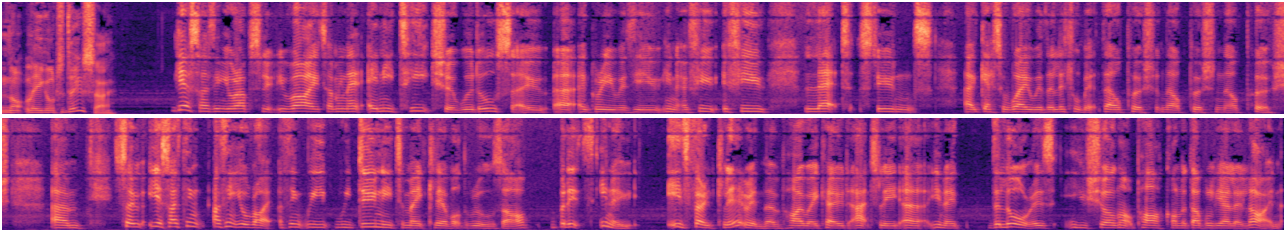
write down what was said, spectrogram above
not legal to do so. Yes, I think you're absolutely right. I mean, any teacher would also uh, agree with you. You know, if you if you let students uh, get away with a little bit, they'll push and they'll push and they'll push. Um, so yes, I think I think you're right. I think we we do need to make clear what the rules are, but it's you know it's very clear in the highway code, actually, uh, you know, the law is you shall not park on a double yellow line,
